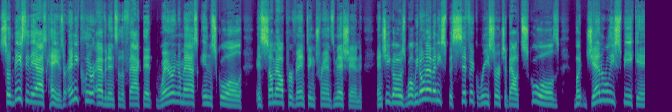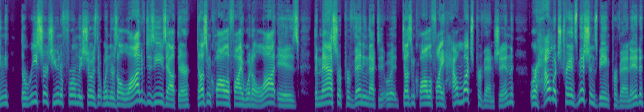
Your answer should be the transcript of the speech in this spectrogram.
So basically, they ask, hey, is there any clear evidence of the fact that wearing a mask in school is somehow preventing transmission? And she goes, well, we don't have any specific research about schools, but generally speaking, the research uniformly shows that when there's a lot of disease out there, doesn't qualify what a lot is, the masks are preventing that. It doesn't qualify how much prevention or how much transmission is being prevented.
